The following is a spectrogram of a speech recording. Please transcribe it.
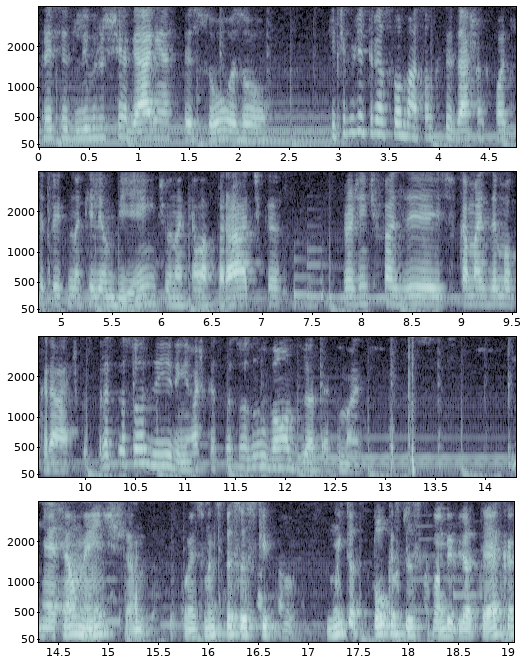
para esses livros chegarem às pessoas ou que tipo de transformação que vocês acham que pode ser feita naquele ambiente ou naquela prática para a gente fazer isso ficar mais democrático? Para as pessoas irem, eu acho que as pessoas não vão à biblioteca mais. É, realmente, eu conheço muitas pessoas que muita poucas pessoas que vão à biblioteca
